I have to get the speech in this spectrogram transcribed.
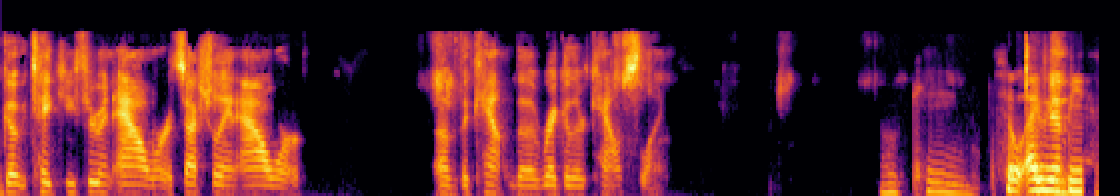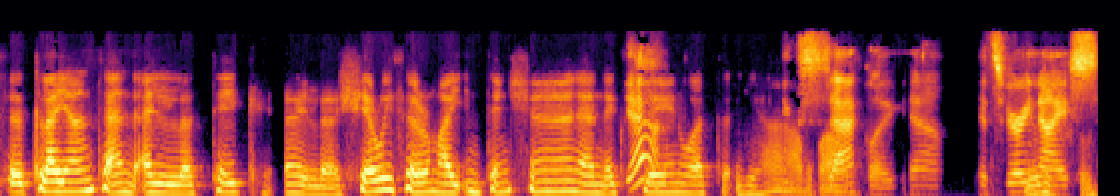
go take you through an hour. It's actually an hour of the count the regular counseling. Okay, so I will then- be the client and I'll take, I'll share with her my intention and explain what, yeah, wow, Exactly. Yeah. It's very Beautiful. nice.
